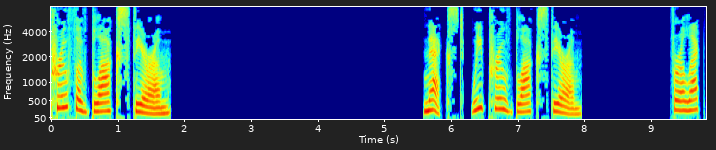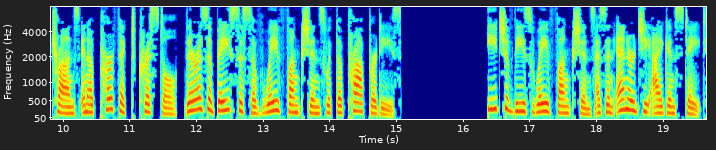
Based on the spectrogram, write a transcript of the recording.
Proof of Bloch's theorem Next, we prove Bloch's theorem, for electrons in a perfect crystal, there is a basis of wave functions with the properties each of these wave functions is an energy eigenstate.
